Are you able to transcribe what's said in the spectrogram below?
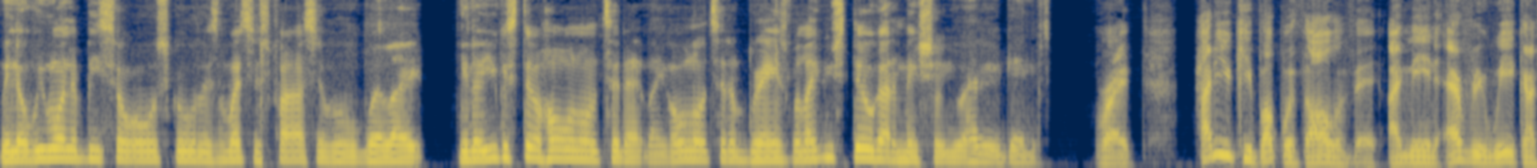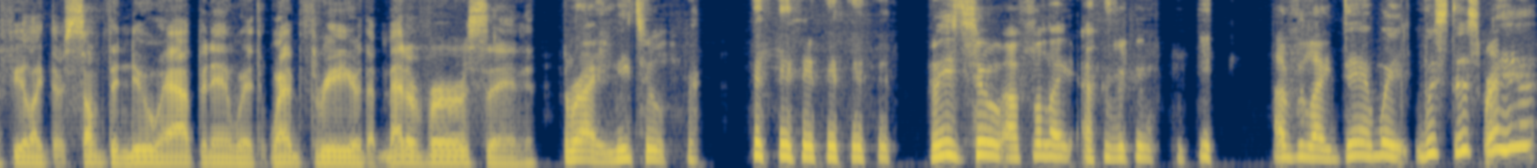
We know we want to be so old school as much as possible, but like, you know, you can still hold on to that, like hold on to the brains, but like you still got to make sure you're ahead of the games. Right. How do you keep up with all of it? I mean, every week I feel like there's something new happening with Web3 or the metaverse. And Right, me too. me too. I feel like I feel, I feel like, damn, wait, what's this right here?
